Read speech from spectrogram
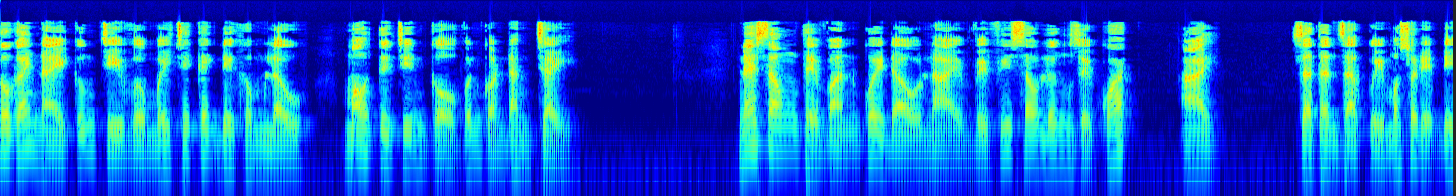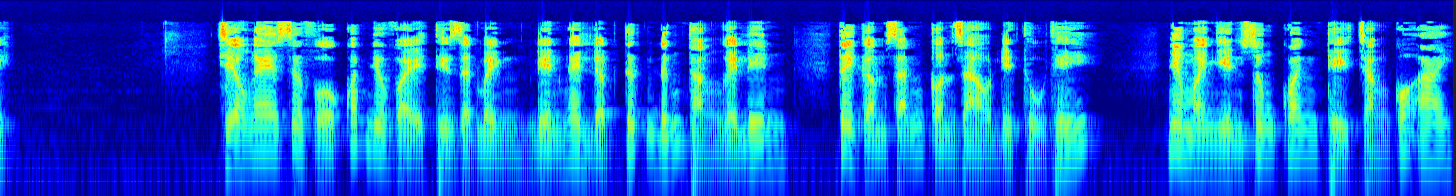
Cô gái này cũng chỉ vừa mới chết cách đây không lâu, máu từ trên cổ vẫn còn đang chảy. Nói xong thầy vạn quay đầu lại về phía sau lưng rồi quát. Ai? giả thần giả quỷ mau xuất hiện đi Triệu nghe sư phụ quát như vậy thì giật mình liền ngay lập tức đứng thẳng người lên, tay cầm sẵn con rào để thủ thế. Nhưng mà nhìn xung quanh thì chẳng có ai.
